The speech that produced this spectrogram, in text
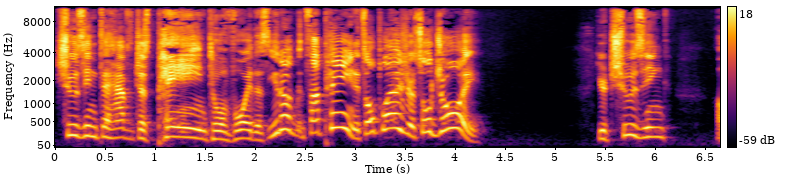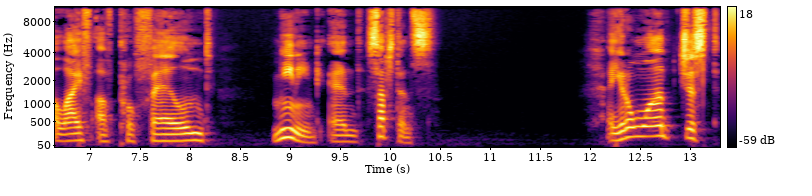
choosing to have just pain to avoid this. You know, it's not pain. It's all pleasure. It's all joy. You're choosing a life of profound meaning and substance. And you don't want just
